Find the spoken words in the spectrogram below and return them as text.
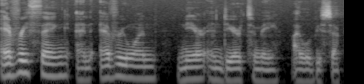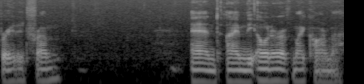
Everything and everyone near and dear to me, I will be separated from. And I'm the owner of my karma.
